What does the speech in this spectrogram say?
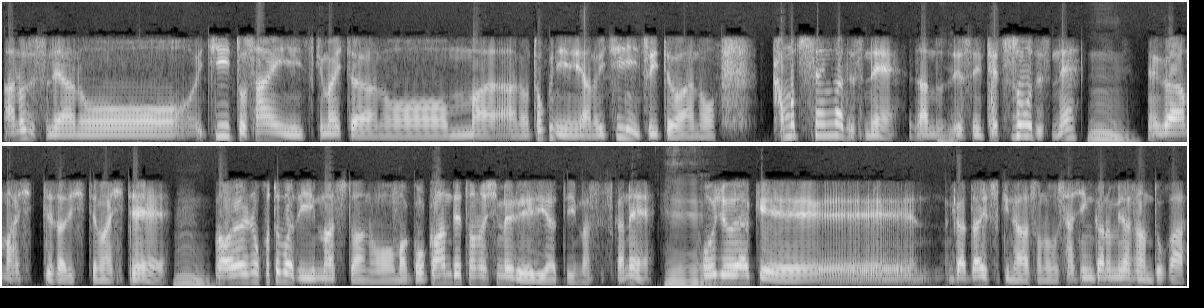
あのですね、あのー、1位と3位につきましては、あのーまあ、あの、特に、あの、1位については、あの、貨物船がですね、あの、うん要するに鉄道ですね、うん。が、まあ、走ってたりしてまして、うん。まあ、我々の言葉で言いますと、あの、まあ、五感で楽しめるエリアと言いますですかね、ええ工場夜景が大好きなその写真家の皆さんとか、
